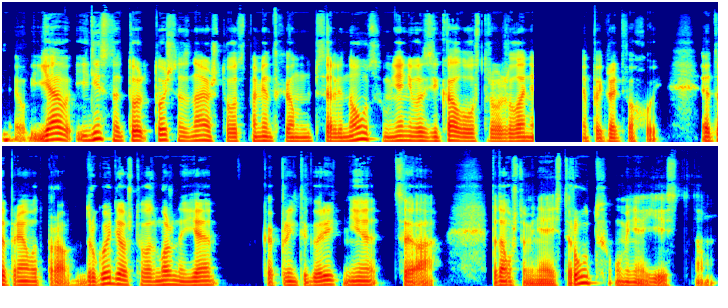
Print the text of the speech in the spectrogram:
э, я единственное то, точно знаю, что вот с момента, когда мы написали ноутс, у меня не возникало острого желания поиграть в Ахой. Это прям вот правда. Другое дело, что, возможно, я, как принято говорить, не ЦА, потому что у меня есть root, у меня есть там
